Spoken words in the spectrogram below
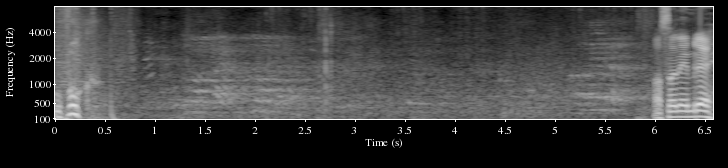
Ufuk Hasan Emre.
